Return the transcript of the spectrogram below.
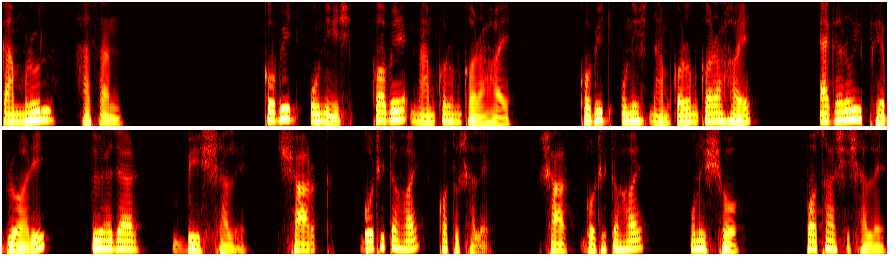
কামরুল হাসান। কোভিড উনিশ কবে নামকরণ করা হয়? কোভিড উনিশ নামকরণ করা হয় এগারোই ফেব্রুয়ারি দুই হাজার বিশ সালে। সার্ক গঠিত হয় কত সালে? সার্ক গঠিত হয় উনিশশো পঁচাশি সালে।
